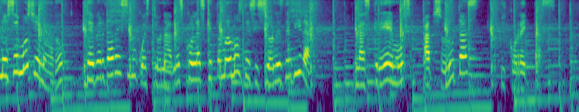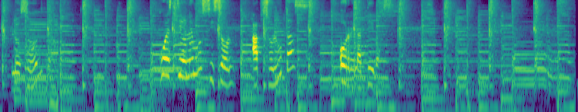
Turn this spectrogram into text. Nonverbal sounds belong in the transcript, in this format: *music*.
Nos hemos llenado de verdades incuestionables con las que tomamos decisiones de vida. Las creemos absolutas y correctas. ¿Lo son? Cuestionemos si son absolutas o relativas.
